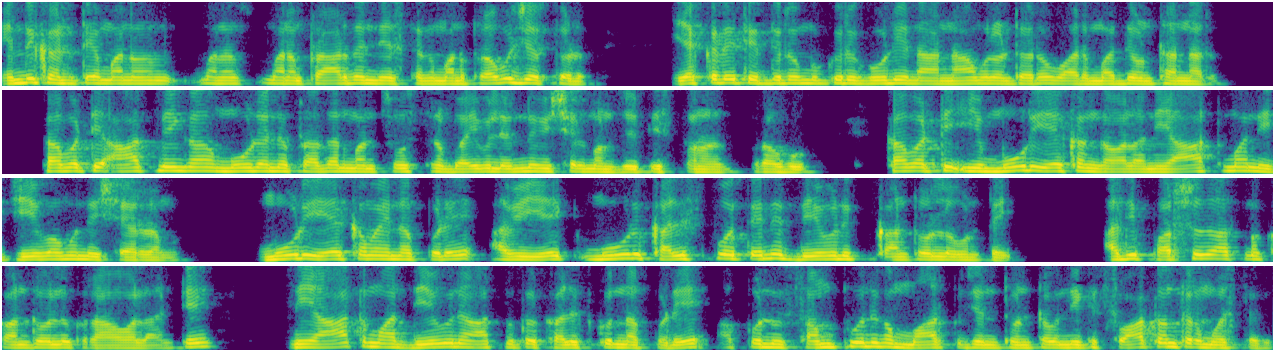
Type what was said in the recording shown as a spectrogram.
ఎందుకంటే మనం మనం మనం ప్రార్థన చేస్తాం మన ప్రభు చెప్తాడు ఎక్కడైతే ఇద్దరు ముగ్గురు గుడి నా నాములు ఉంటారో వారి మధ్య ఉంటున్నారు కాబట్టి ఆత్మీయంగా మూడైన ప్రధానం మనం చూస్తున్న బైబిల్ ఎన్నో విషయాలు మనం చూపిస్తున్నాడు ప్రభు. కాబట్టి ఈ మూడు ఏకం కావాలా? నీ ఆత్మ నీ జీవము నీ శరీరం మూడు ఏకమైనప్పుడే అవి మూడు కలిసిపోతేనే దేవుని కంట్రోల్లో ఉంటాయి. అది పరిశుధాత్మ కంట్రోల్లోకి రావాలంటే నీ ఆత్మ దేవుని ఆత్మతో కలుసుకున్నప్పుడే అప్పుడు నువ్వు సంపూర్ణంగా మార్పు చెందుతుంటావు నీకు స్వాతంత్రం వస్తుంది.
